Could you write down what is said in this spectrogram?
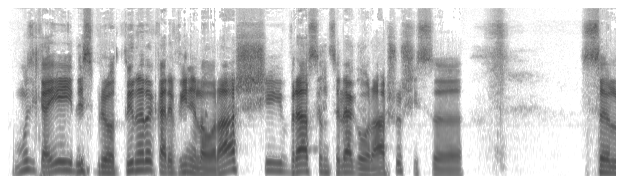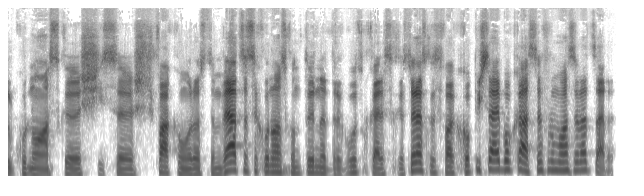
Muzica ei e despre o tânără care vine la oraș și vrea să înțeleagă orașul și să să-l cunoască și să-și facă un rost în viață, să cunoască un tânăr drăguț cu care să căsătorească, să facă copii și să aibă o casă frumoasă la țară.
